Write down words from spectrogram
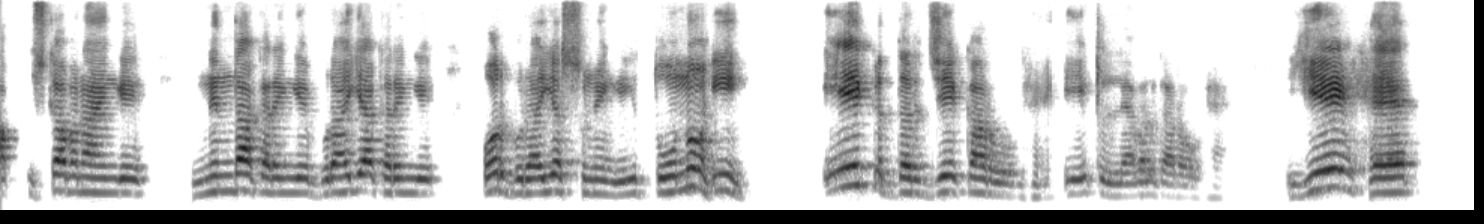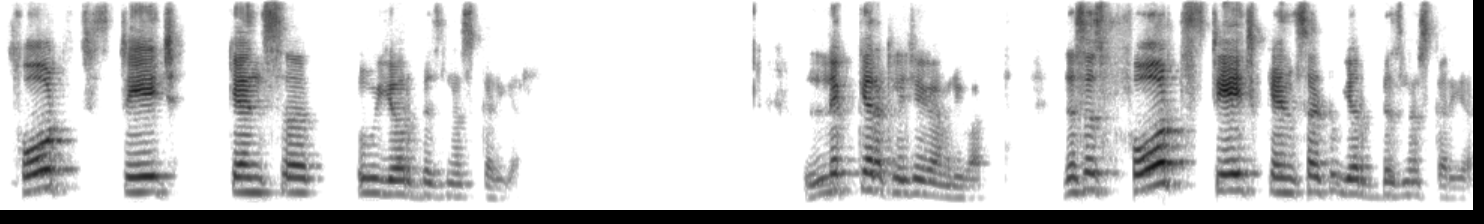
आप उसका बनाएँगे, निंदा करेंगे, बुराइयाँ करेंगे और बुराइयाँ सुनेंगे, दोनों ही एक दर्जे का रोग है, एक लेवल का रोग है। ये है fourth stage cancer to your business career लिख के रख लीजिएगा मेरी बात। This is fourth stage cancer to your business career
